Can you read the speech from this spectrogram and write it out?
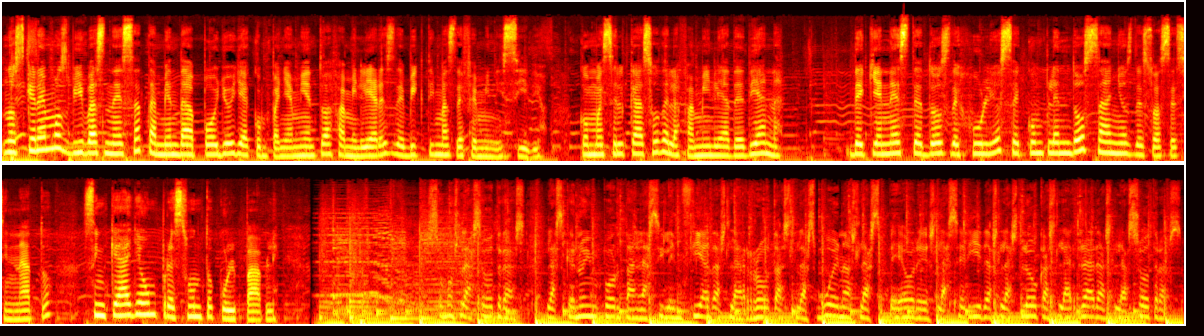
Nos Queremos Vivas Nesa también da apoyo y acompañamiento a familiares de víctimas de feminicidio, como es el caso de la familia de Diana, de quien este 2 de julio se cumplen dos años de su asesinato sin que haya un presunto culpable, somos las otras, las que no importan, las silenciadas, las rotas, las buenas, las peores, las heridas, las locas, las raras, las otras.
